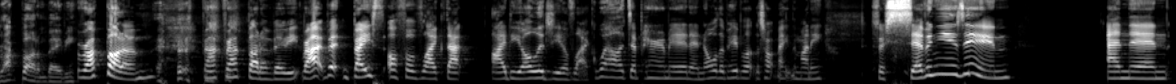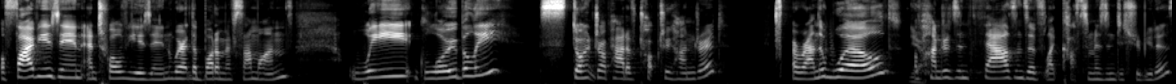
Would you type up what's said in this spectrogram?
Rock bottom, baby. rock bottom, rock rock bottom, baby, right? But based off of like that ideology of like, well, it's a pyramid and all the people at the top make the money. So seven years in, and then or five years in and twelve years in, we're at the bottom of someone's. We globally don't drop out of top two hundred around the world Yeah. of hundreds and thousands of like customers and distributors.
